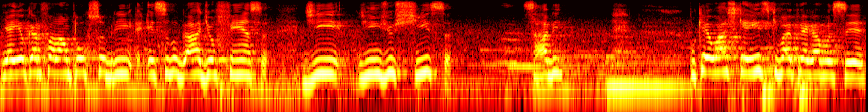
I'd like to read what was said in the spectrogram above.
E aí eu quero falar um pouco sobre esse lugar de ofensa, de, de injustiça, sabe? Porque eu acho que é isso que vai pegar você.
